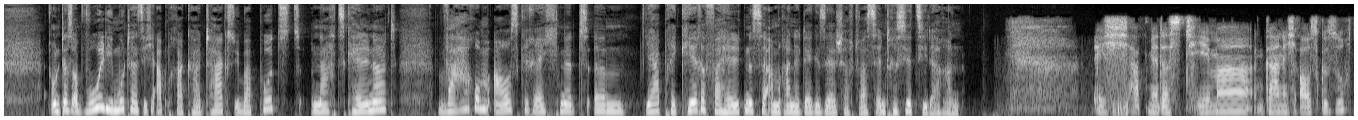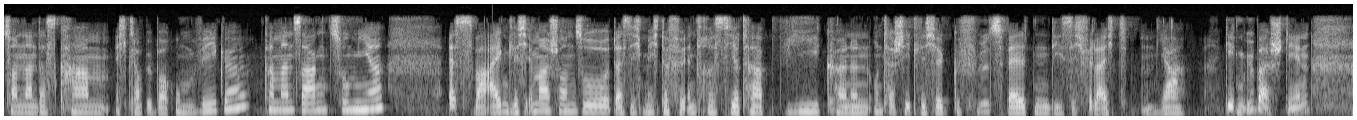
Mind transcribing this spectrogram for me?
Und das, obwohl die Mutter sich abrackert, tagsüber putzt, nachts kellnert. Warum ausgerechnet ähm, ja prekäre Verhältnisse am Rande der Gesellschaft? Was interessiert Sie daran? Ich habe mir das Thema gar nicht ausgesucht, sondern das kam, ich glaube, über Umwege, kann man sagen, zu mir. Es war eigentlich immer schon so, dass ich mich dafür interessiert habe, wie können unterschiedliche Gefühlswelten, die sich vielleicht ja gegenüberstehen.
